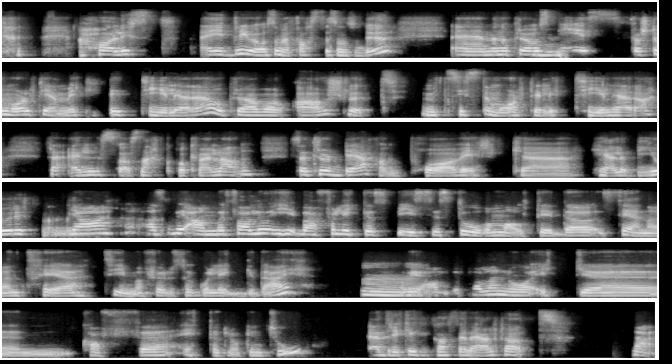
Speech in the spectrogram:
Jeg har lyst Jeg driver jo også med faste, sånn som du, uh, men å prøve å mhm. spise første måltidet mitt litt tidligere og prøve å avslutte mitt siste måltid litt tidligere. For jeg elsker å snakke på kveldene. Så jeg tror det kan påvirke hele biorytmen min. Ja, altså vi anbefaler jo i hvert fall ikke å spise store måltider senere enn tre timer før du skal gå og legge deg. Mm. Og vi anbefaler nå ikke kaffe etter klokken to. Jeg drikker ikke kaffe i det hele tatt. Nei.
